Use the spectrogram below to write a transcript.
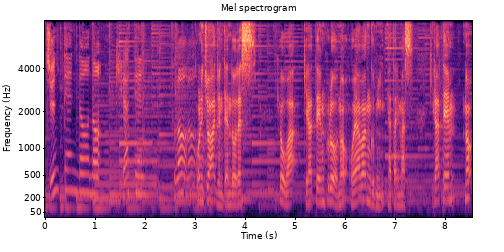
順天堂のキラテンフロー。こんにちは順天堂です。今日はキラテンフローの親番組にあたります。キラテンの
